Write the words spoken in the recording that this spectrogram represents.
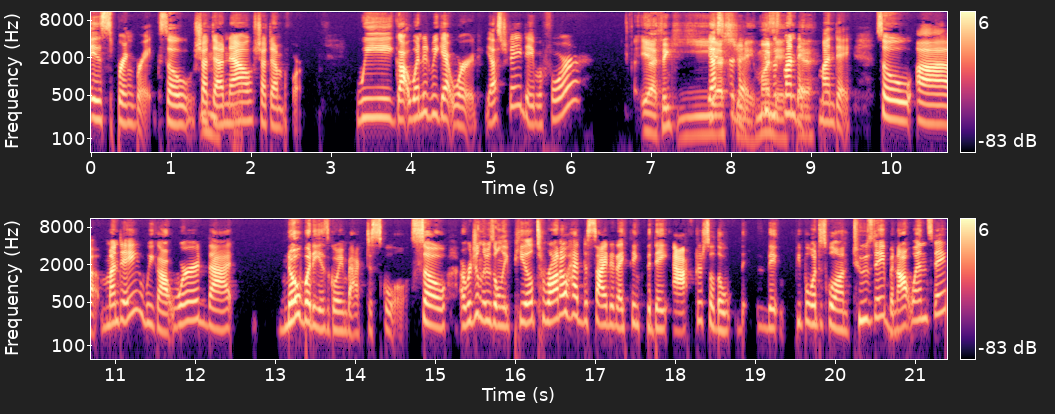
is spring break. So shut Mhm. down now, shut down before. We got when did we get word? Yesterday, day before? yeah, I think yesterday Monday. It's Monday. yeah. Monday. So uh Monday we got word that nobody is going back to school. So originally it was only Peel. Toronto had decided, I think, the day after. So the they, people went to school on Tuesday, but not Wednesday.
